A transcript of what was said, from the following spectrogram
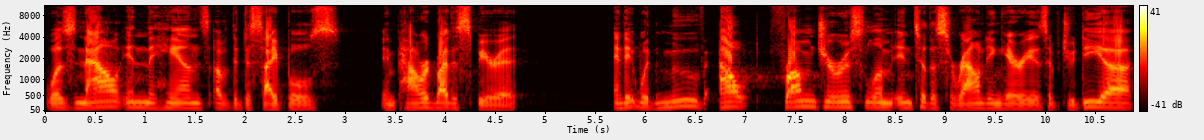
was now in the hands of the disciples, empowered by the Spirit, and it would move out from Jerusalem into the surrounding areas of Judea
